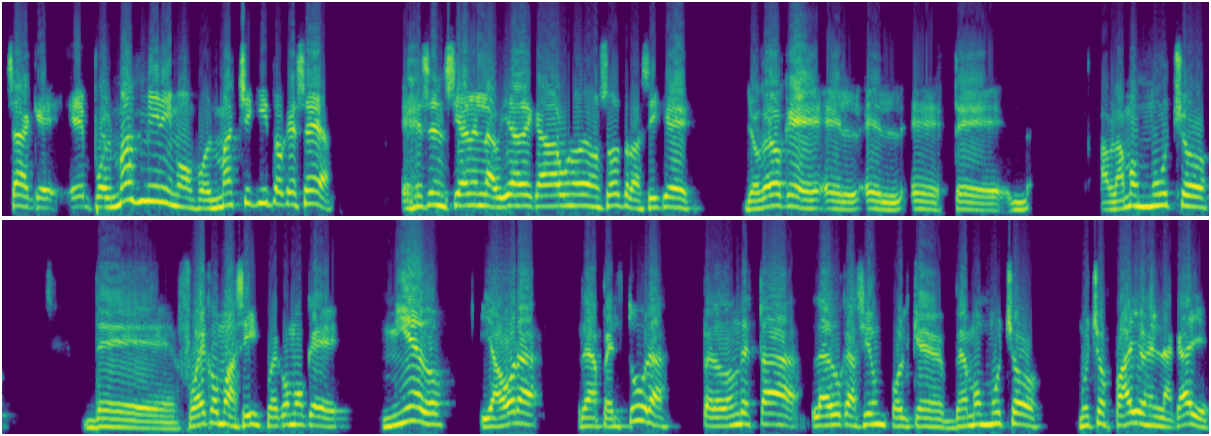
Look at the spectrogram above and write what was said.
O sea que eh, por más mínimo, por más chiquito que sea, es esencial en la vida de cada uno de nosotros. Así que yo creo que el, el este, hablamos mucho de, fue como así, fue como que miedo y ahora reapertura, pero ¿dónde está la educación? Porque vemos muchos muchos fallos en la calle.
